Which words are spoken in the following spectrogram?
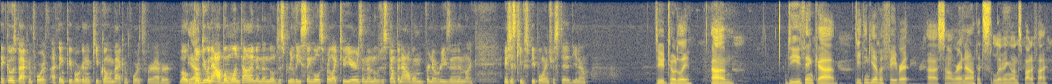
it goes back and forth. I think people are gonna keep going back and forth forever. They'll Yeah. they'll do an album one time and then they'll just release singles for like two years and then they'll just dump an album for no reason and like it just keeps people interested, you know. Dude, totally. Um, do you think uh, do you think you have a favorite uh, song right now that's living on Spotify?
